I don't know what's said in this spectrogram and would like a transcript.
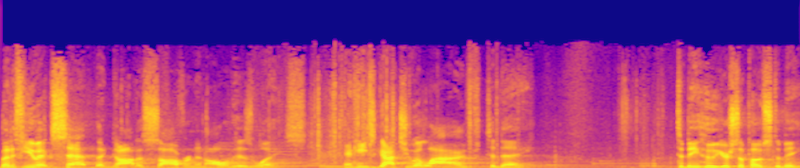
but if you accept that God is sovereign in all of His ways, and He's got you alive today to be who you're supposed to be,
